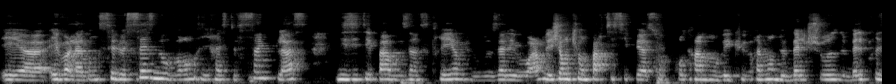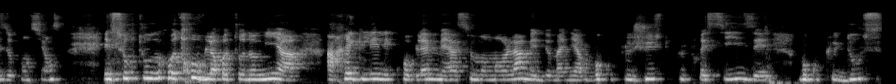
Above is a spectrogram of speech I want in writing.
Et, euh, voilà, donc c'est le 16 novembre, il reste 5 places. N'hésitez pas à vous inscrire, vous allez voir. Les gens qui ont participé à ce programme ont vécu vraiment de belles choses, de belles prises de conscience et surtout retrouvent leur autonomie à, régler les problèmes, mais à ce moment-là, mais de manière beaucoup plus juste, plus précise et beaucoup plus douce,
